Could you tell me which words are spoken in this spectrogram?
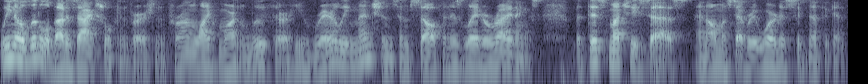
We know little about his actual conversion, for unlike Martin Luther, he rarely mentions himself in his later writings, but this much he says, and almost every word is significant.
